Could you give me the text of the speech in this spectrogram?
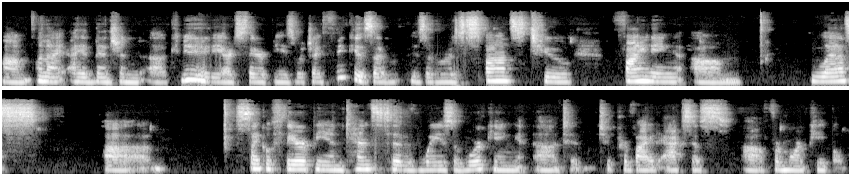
Um, and I, I, had mentioned uh, community arts therapies, which I think is a is a response to finding um, less uh, psychotherapy intensive ways of working uh, to to provide access uh, for more people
